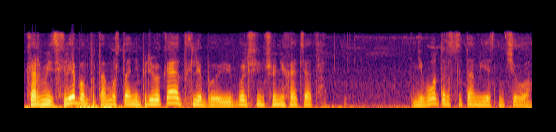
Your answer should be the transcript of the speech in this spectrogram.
кормить хлебом, потому что они привыкают к хлебу и больше ничего не хотят. Ни водоросли там есть, ничего.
